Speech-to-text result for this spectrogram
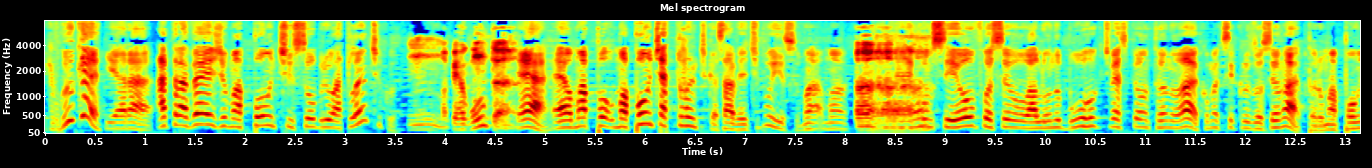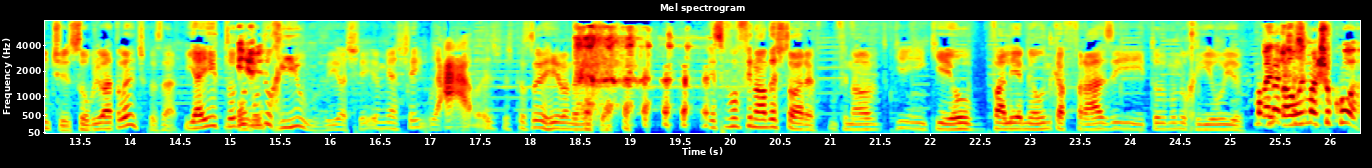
Atlantikbrücke, que era através de uma ponte sobre o Atlântico. Hum, uma pergunta? É, é uma, uma ponte atlântica, sabe? É tipo isso. Uma, uma- Aham. É como se eu fosse o aluno burro que estivesse perguntando: ah, como é que você cruzou o oceano? Ah, por uma ponte sobre o Atlântico, sabe? E aí todo Entendi. mundo riu. E eu, achei, eu me achei. Ah, as- as pessoas riram da minha cara. Esse foi o final da história. O final que, em que eu falei a minha única frase e todo mundo riu. E... Mas como é que você machucou?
